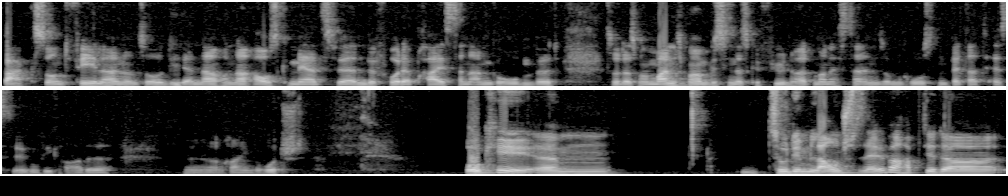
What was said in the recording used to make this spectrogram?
Bugs und Fehlern und so, die dann nach und nach ausgemerzt werden, bevor der Preis dann angehoben wird, sodass man manchmal ein bisschen das Gefühl hat, man ist da in so einem großen Beta-Test irgendwie gerade äh, reingerutscht. Okay, ähm, zu dem Launch selber, habt ihr da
